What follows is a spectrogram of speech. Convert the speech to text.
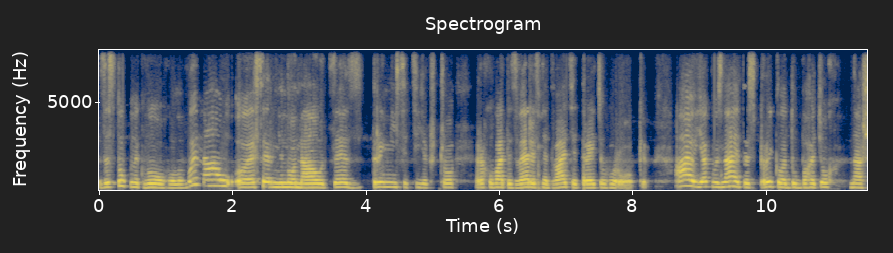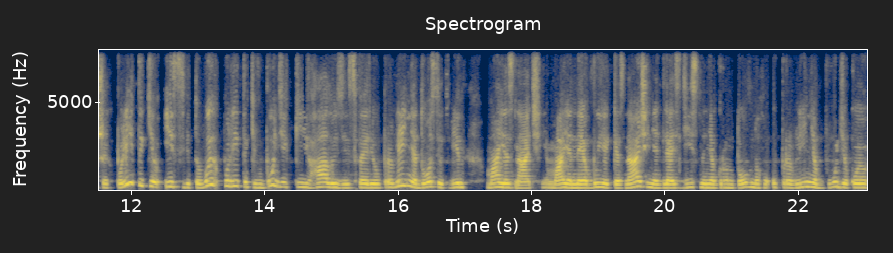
Заступник ВО голови НАУ, СР НІНО НАУ, це з 3 місяці, якщо рахувати з вересня 23-го року. А як ви знаєте, з прикладу багатьох наших політиків і світових політиків в будь-якій галузі сфері управління досвід він має значення, має неабияке значення для здійснення ґрунтовного управління будь-якою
